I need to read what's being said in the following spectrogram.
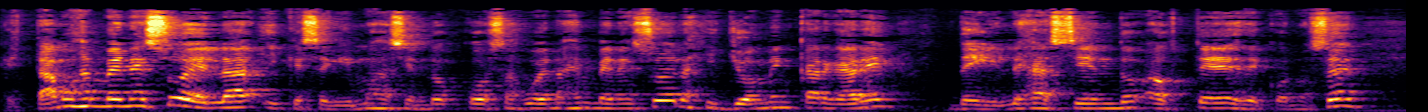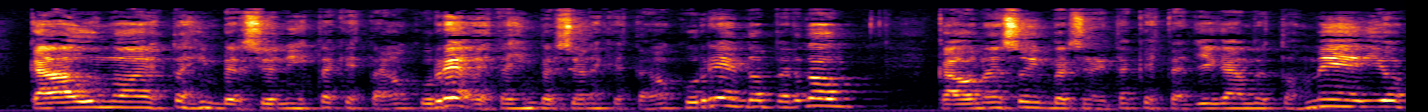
que estamos en Venezuela y que seguimos haciendo cosas buenas en Venezuela. Y yo me encargaré de irles haciendo a ustedes de conocer cada uno de estas inversionistas que están ocurriendo, estas inversiones que están ocurriendo, perdón, cada uno de esos inversionistas que están llegando a estos medios,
